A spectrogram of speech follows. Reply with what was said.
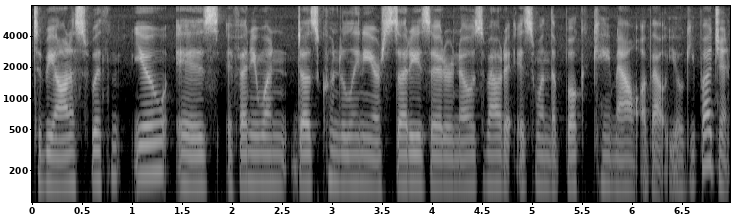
to be honest with you, is if anyone does Kundalini or studies it or knows about it, is when the book came out about Yogi Bhajan.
